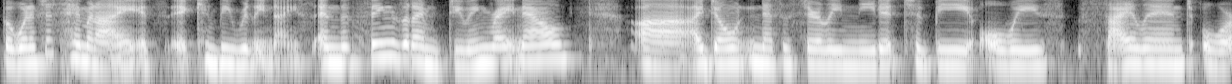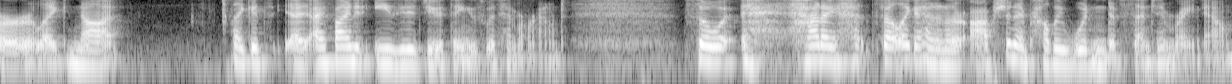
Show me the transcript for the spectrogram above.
but when it's just him and I, it's it can be really nice. And the things that I'm doing right now, uh, I don't necessarily need it to be always silent or like not like it's. I find it easy to do things with him around. So had I felt like I had another option, I probably wouldn't have sent him right now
